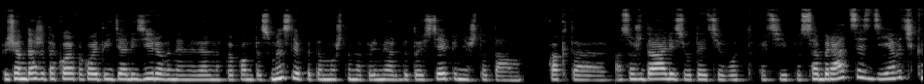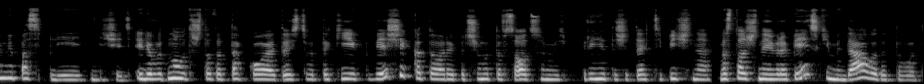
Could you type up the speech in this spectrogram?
Причем даже такое какое-то идеализированное, наверное, в каком-то смысле, потому что, например, до той степени, что там как-то осуждались вот эти вот по типу собраться с девочками посплетничать или вот ну вот что-то такое. То есть вот такие вещи которые почему-то в социуме принято считать типично восточноевропейскими да вот это вот.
